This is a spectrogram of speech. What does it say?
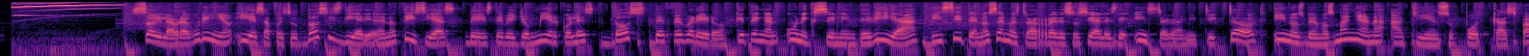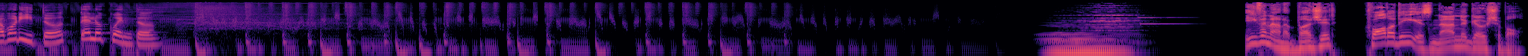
Soy Laura Gudiño y esa fue su dosis diaria de noticias de este bello miércoles 2 de febrero. Que tengan un excelente día, visítenos en nuestras redes sociales de Instagram y TikTok y nos vemos mañana aquí en su podcast favorito, Te lo cuento. Even on a budget, quality is non-negotiable.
